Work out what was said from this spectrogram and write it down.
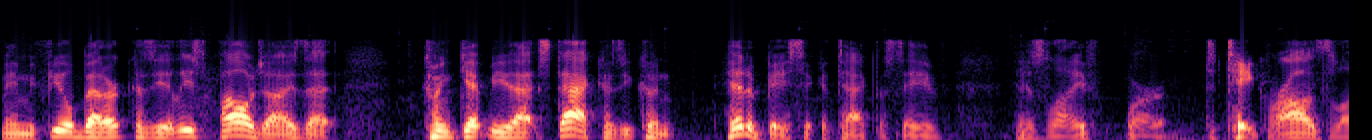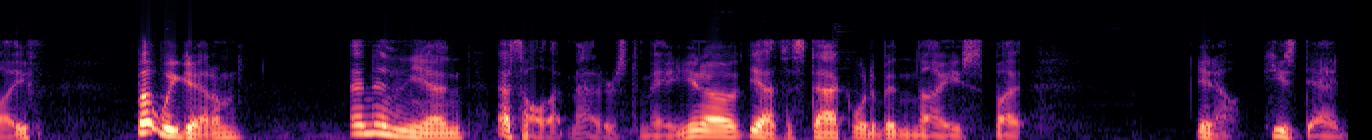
Made me feel better because he at least apologized that couldn't get me that stack because he couldn't hit a basic attack to save his life or to take Ra's life. But we get him. And in the end, that's all that matters to me. You know, yeah, the stack would have been nice, but, you know, he's dead.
